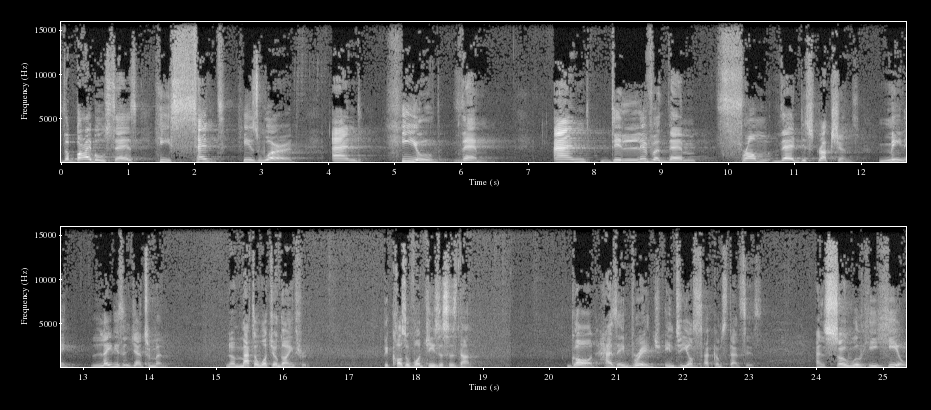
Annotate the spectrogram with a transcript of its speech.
The Bible says, He sent His word and healed them and delivered them from their destructions. Meaning, ladies and gentlemen, no matter what you're going through, because of what Jesus has done, God has a bridge into your circumstances. And so will He heal,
